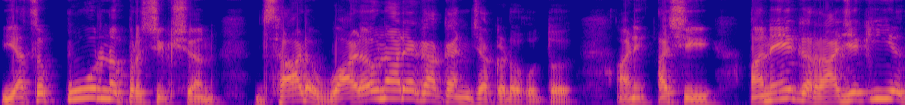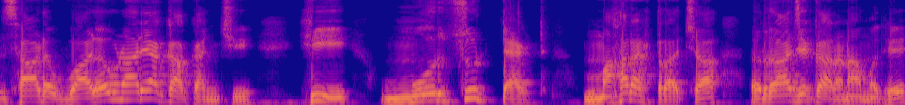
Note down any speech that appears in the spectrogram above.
याचं पूर्ण प्रशिक्षण झाड वाळवणाऱ्या काकांच्याकडं होतं. आणि अशी अनेक राजकीय झाड वाळवणाऱ्या काकांची ही मोरचूत टॅक्ट महाराष्ट्राच्या राजकारणामध्ये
